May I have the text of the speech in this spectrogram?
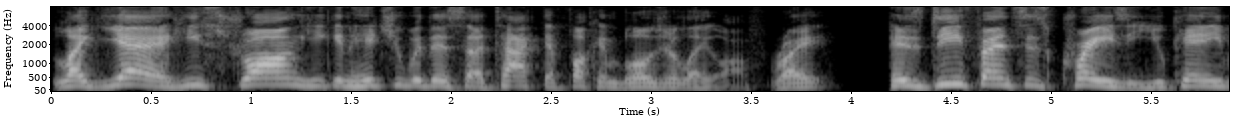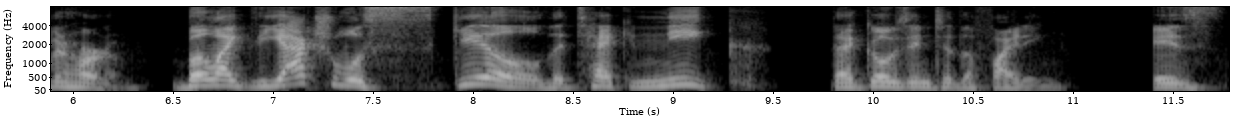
Like, yeah, he's strong. He can hit you with this attack that fucking blows your leg off, right? His defense is crazy. You can't even hurt him. But like the actual skill, the technique that goes into the fighting is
